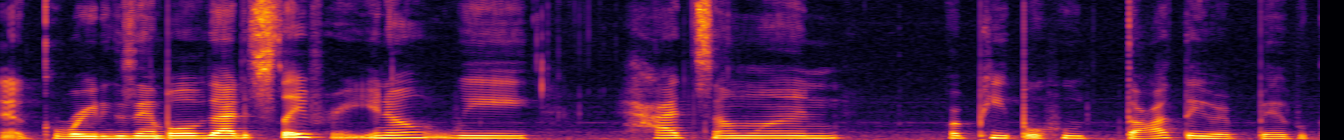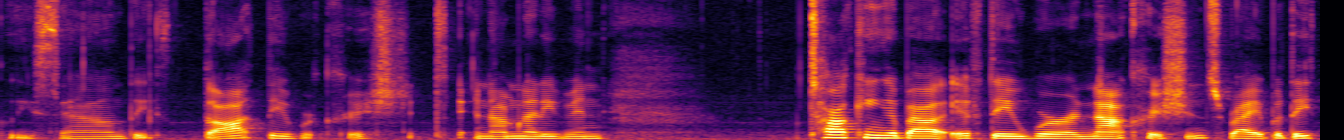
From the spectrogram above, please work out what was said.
a great example of that is slavery. You know, we had someone or people who thought they were biblically sound, they thought they were Christians. And I'm not even talking about if they were not Christians, right? But they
